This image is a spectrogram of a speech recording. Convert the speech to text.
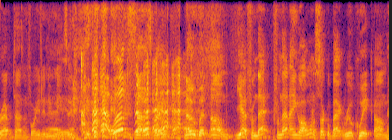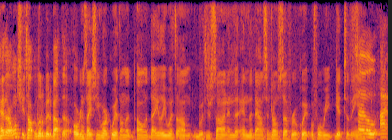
We're, we're advertising for you. Didn't even mean to. Whoops. no, it's great. no, but um, yeah, from that from that angle, I want to circle back real quick. Um, Heather, I want you to talk a little bit about the organization you work with on the on the daily with um with your son and the and the Down syndrome stuff, real quick before we get to the end. So I,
